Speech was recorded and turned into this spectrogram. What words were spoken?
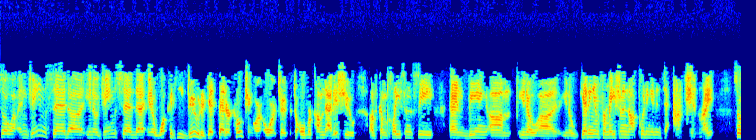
so, uh, and James said, uh, you know, James said that, you know, what could he do to get better coaching or, or to, to overcome that issue of complacency and being, um, you know, uh, you know, getting information and not putting it into action, right? So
